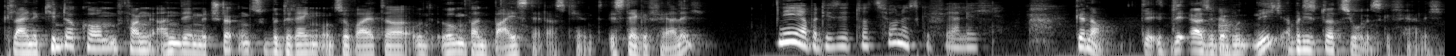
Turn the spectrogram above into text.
kleine Kinder kommen, fangen an, den mit Stöcken zu bedrängen und so weiter und irgendwann beißt er das Kind. Ist der gefährlich? Nee, aber die Situation ist gefährlich. Genau. Also der Hund nicht, aber die Situation ist gefährlich.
